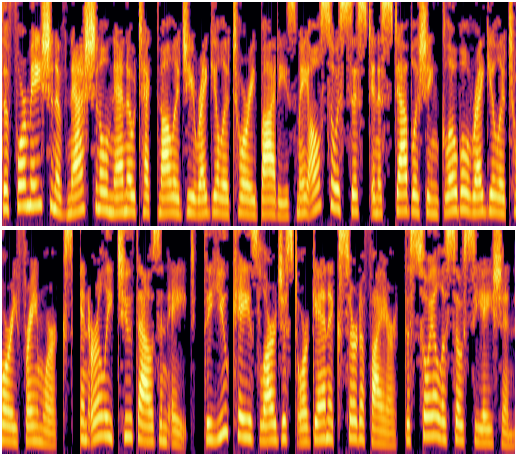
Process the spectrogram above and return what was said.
The formation of national nanotechnology regulatory bodies may also assist in establishing global regulatory frameworks. In early 2008, the UK's largest organic certifier, the Soil Association,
